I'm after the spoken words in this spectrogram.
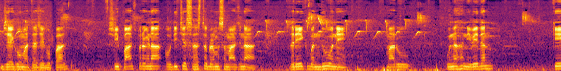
જય ગો માતા, જય ગોપાલ. શ્રી પાંચ પ્રગણા ઔદિત્ય સહસ્ત્ર બ્રહ્મ સમાજના દરેક બંધુઓને મારું પુનઃ નિવેદન કે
